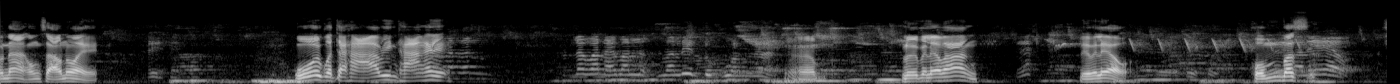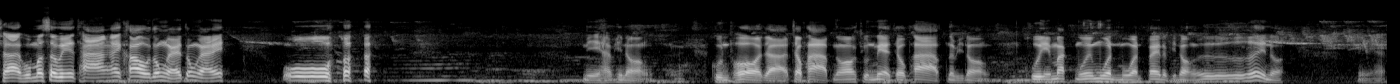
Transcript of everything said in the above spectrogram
วหน้าของสาวหน่อย โอ้ยกว่าจะหาวิ่งทางให้แล้ววันไหนมันมันเล่นตุ้มพวงไงครับเลยไปแล้วบ้างเลยไปแล้ว ผมมาแล้วใช่ผมมาสเวทางให้เข้าตรงไหนตรงไหน โอ้นี่ครับพี่น้อง คุณพ่อจะเจ้าภาพเนาะคุณแม่เจ้าภาพนะพี่น้อง คุยมักมวยม่วนมวนไปนะพี่น้องเอ้ยเนาะนี่ฮะ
